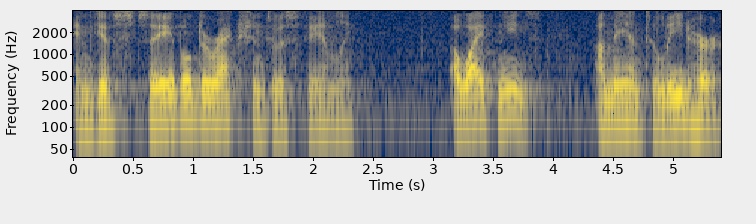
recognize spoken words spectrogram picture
and gives stable direction to his family. A wife needs a man to lead her.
